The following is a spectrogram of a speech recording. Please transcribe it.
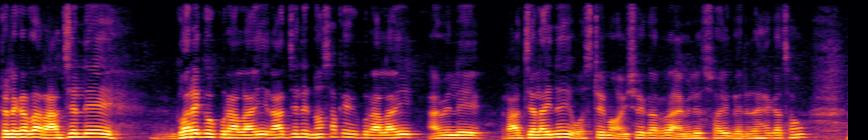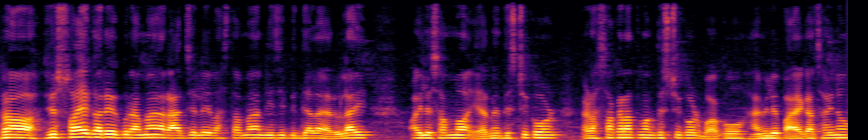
त्यसले गर्दा राज्यले गरेको कुरालाई राज्यले नसकेको कुरालाई हामीले राज्यलाई नै होस्टेमा हैसै गरेर हामीले सहयोग गरिरहेका छौँ। र यो सहयोग गरेको कुरामा राज्यले वास्तवमा निजी विद्यालयहरूलाई अहिलेसम्म हेर्ने दृष्टिकोण एउटा सकारात्मक दृष्टिकोण भएको हामीले पाएका छैनौँ।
